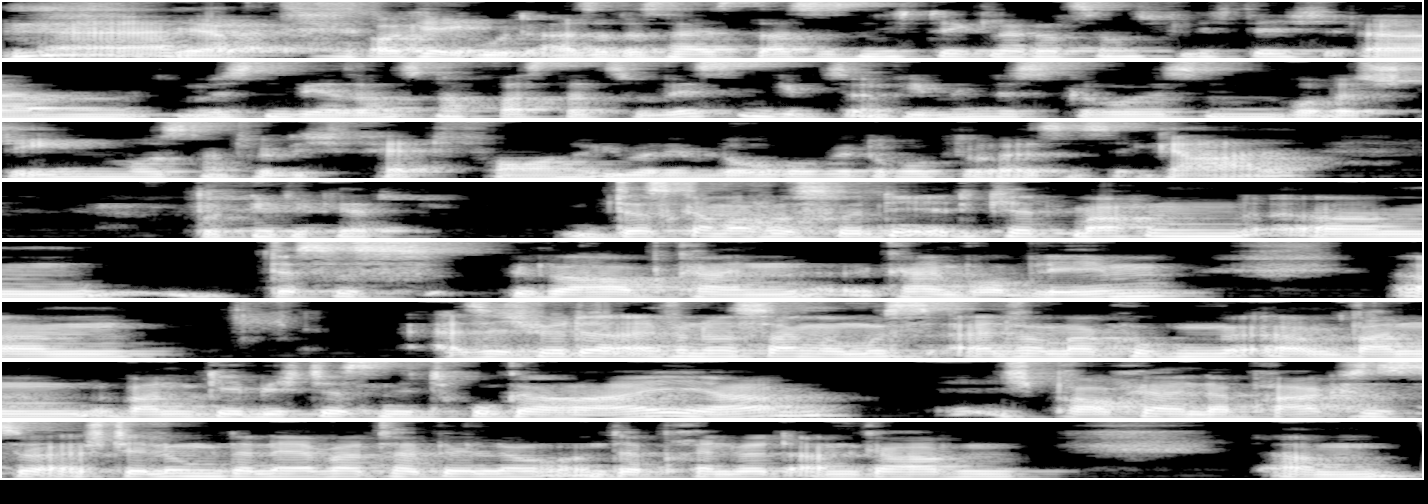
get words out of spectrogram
ja, okay, gut. Also das heißt, das ist nicht deklarationspflichtig. Ähm, müssen wir sonst noch was dazu wissen? Gibt es irgendwie Mindestgrößen, wo das stehen muss? Natürlich fett vorne über dem Logo gedruckt oder ist es egal? Rückenetikett? Das kann man auch aufs Rückenetikett machen. Ähm, das ist überhaupt kein, kein Problem. Ähm, also ich würde einfach nur sagen, man muss einfach mal gucken, äh, wann, wann gebe ich das in die Druckerei, ja. Ich brauche ja in der Praxis zur Erstellung der Nährwerttabelle und der Brennwertangaben ähm,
